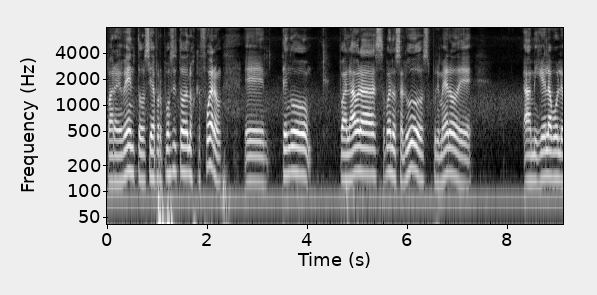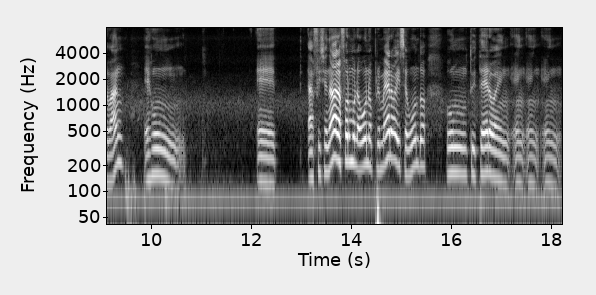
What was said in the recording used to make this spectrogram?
para eventos. Y a propósito de los que fueron, eh, tengo palabras, bueno, saludos primero de a Miguel Aboleván. Es un eh, aficionado a la Fórmula 1 primero y segundo un tuitero en, en,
